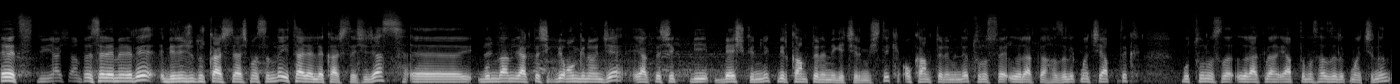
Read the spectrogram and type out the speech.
Evet, Dünya Şampiyonası elemeleri birinci tur karşılaşmasında İtalya ile karşılaşacağız. Ee, Bundan yaklaşık bir 10 gün önce yaklaşık bir 5 günlük bir kamp dönemi geçirmiştik. O kamp döneminde Tunus ve Irak'la hazırlık maçı yaptık. Bu Tunus'la Irak'la yaptığımız hazırlık maçının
